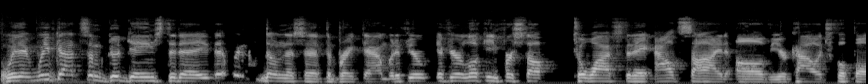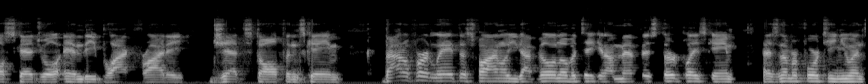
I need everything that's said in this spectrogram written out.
We've got some good games today that we don't necessarily have to break down, but if you're if you're looking for stuff to watch today outside of your college football schedule and the Black Friday Jets Dolphins game, Battle for Atlantis final. You got Villanova taking on Memphis. Third place game has number 14 UNC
